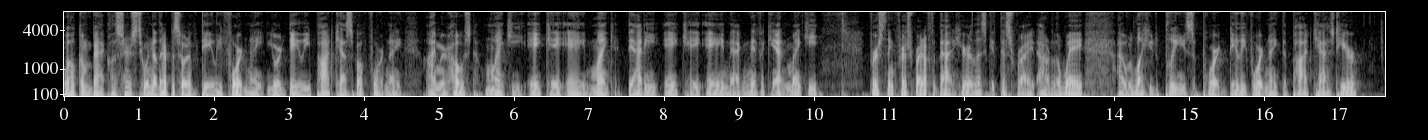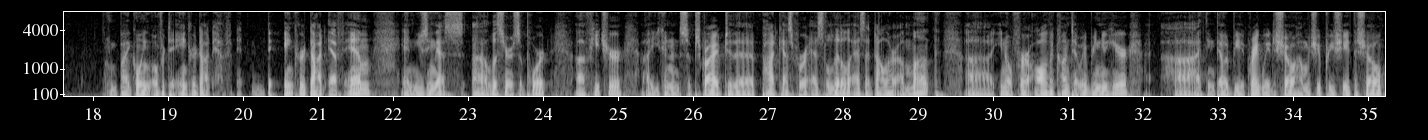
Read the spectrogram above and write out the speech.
Welcome back, listeners, to another episode of Daily Fortnite, your daily podcast about Fortnite. I'm your host, Mikey, aka Mike Daddy, aka Magnificent Mikey. First thing first, right off the bat here, let's get this right out of the way. I would like you to please support Daily Fortnite, the podcast here by going over to anchor.fm anchor.fm and using that uh, listener support uh, feature uh, you can subscribe to the podcast for as little as a dollar a month uh, you know for all the content we bring you here uh, i think that would be a great way to show how much you appreciate the show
